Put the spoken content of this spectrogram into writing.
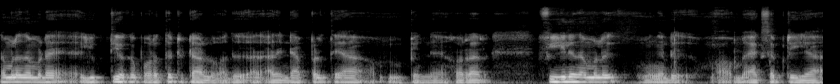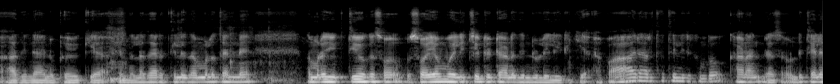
നമ്മൾ നമ്മുടെ യുക്തിയൊക്കെ പുറത്തിട്ടിട്ടാണല്ലോ അത് അതിന്റെ അപ്പോഴത്തെ ആ പിന്നെ ഹൊറർ ഫീൽ നമ്മൾ ഇങ്ങോട്ട് ആക്സെപ്റ്റ് ചെയ്യുക അതിനെ അനുഭവിക്കുക എന്നുള്ള തരത്തിൽ നമ്മൾ തന്നെ നമ്മുടെ യുക്തിയൊക്കെ സ്വയം വലിച്ചിട്ടിട്ടാണ് ഇതിന്റെ ഉള്ളിൽ ഇരിക്കുക അപ്പോൾ ആ ഒരു അർത്ഥത്തിൽ ഇരിക്കുമ്പോൾ കാണാൻ രസമുണ്ട്. ചില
